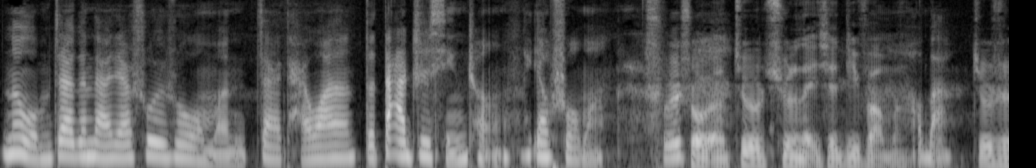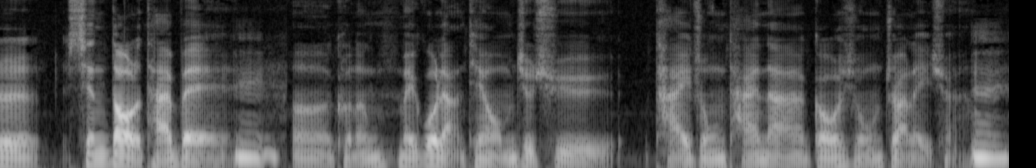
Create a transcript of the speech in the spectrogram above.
那我们再跟大家说一说我们在台湾的大致行程，要说吗？说一说吧，就是去了哪些地方嘛，好吧，就是先到了台北，嗯。呃，可能没过两天我们就去台中、台南、高雄转了一圈，嗯。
